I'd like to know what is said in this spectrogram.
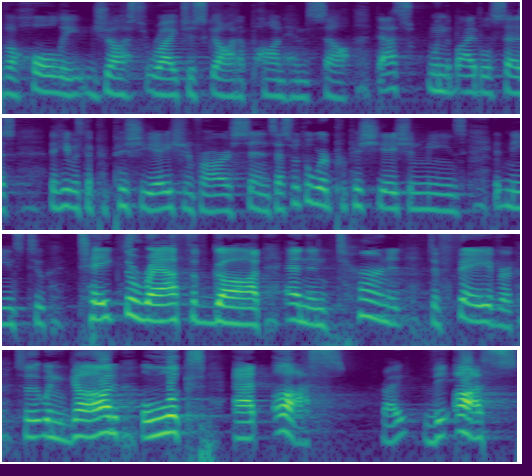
of a holy, just, righteous God upon himself. That's when the Bible says that he was the propitiation for our sins. That's what the word propitiation means. It means to take the wrath of God and then turn it to favor so that when God looks at us, right, the us,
